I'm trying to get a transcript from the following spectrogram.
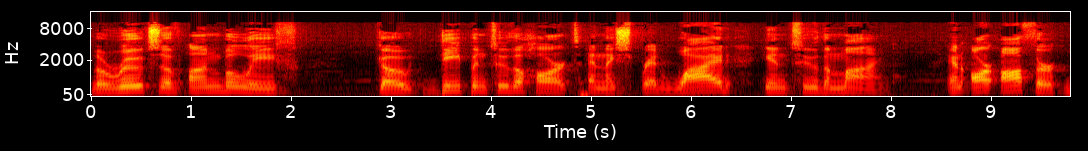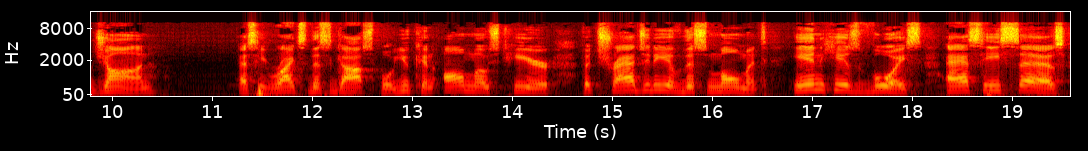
the roots of unbelief go deep into the heart and they spread wide into the mind. And our author, John, as he writes this gospel, you can almost hear the tragedy of this moment in his voice as he says,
